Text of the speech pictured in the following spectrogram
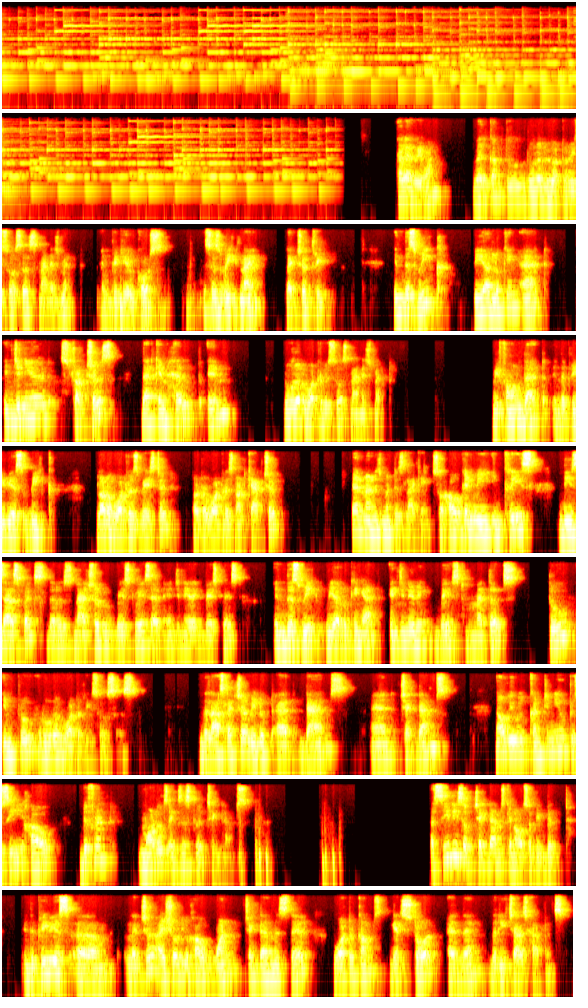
Hello everyone. Welcome to Rural Water Resources Management NPTEL course. This is week 9, lecture 3. In this week, we are looking at engineered structures that can help in rural water resource management. We found that in the previous week, a lot of water is wasted, a lot of water is not captured, and management is lacking. So how can we increase these aspects? There is natural based waste and engineering based waste. In this week, we are looking at engineering based methods to improve rural water resources. In the last lecture, we looked at dams and check dams. Now we will continue to see how different models exist with check dams. A series of check dams can also be built. In the previous um, lecture, I showed you how one check dam is there, water comes, gets stored, and then the recharge happens.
